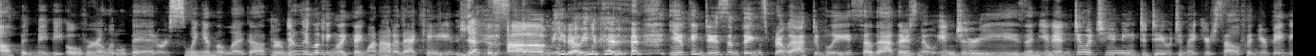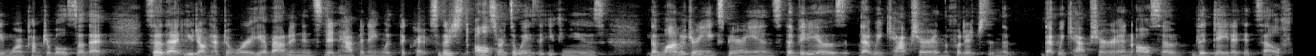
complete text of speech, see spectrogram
up and maybe over a little bit or swinging the leg up or really looking like they want out of that cage. Yes. Um, you know, you can, you can do some things proactively so that there's no injuries and, you know, and do what you need to do to make yourself and your baby more comfortable so that, so that you don't have to worry about an incident happening with the crib. So there's just all sorts of ways that you can use the monitoring experience, the videos that we capture and the footage in the that we capture and also the data itself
